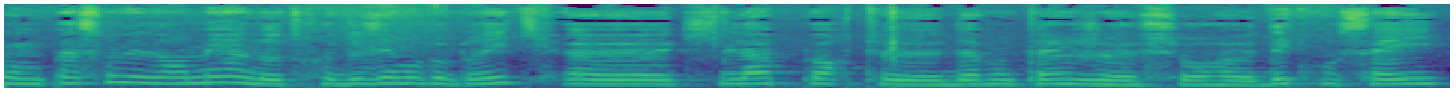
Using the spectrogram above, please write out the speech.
Donc passons désormais à notre deuxième rubrique euh, qui là porte euh, davantage sur euh, des conseils,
